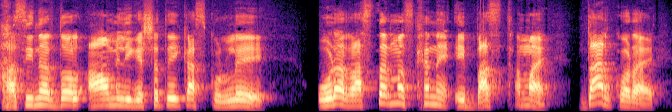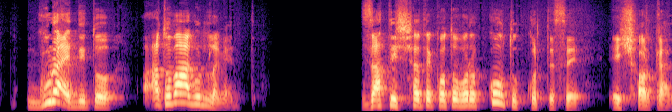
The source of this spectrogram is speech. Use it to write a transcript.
হাসিনার দল আওয়ামী লীগের সাথেই কাজ করলে ওরা রাস্তার মাঝখানে এই বাস থামায়, দাঁড় করায় গুড়ায় দিত অথবা আগুন লাগাই দিত। জাতির সাথে কত বড় কৌতুক করতেছে এই সরকার।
